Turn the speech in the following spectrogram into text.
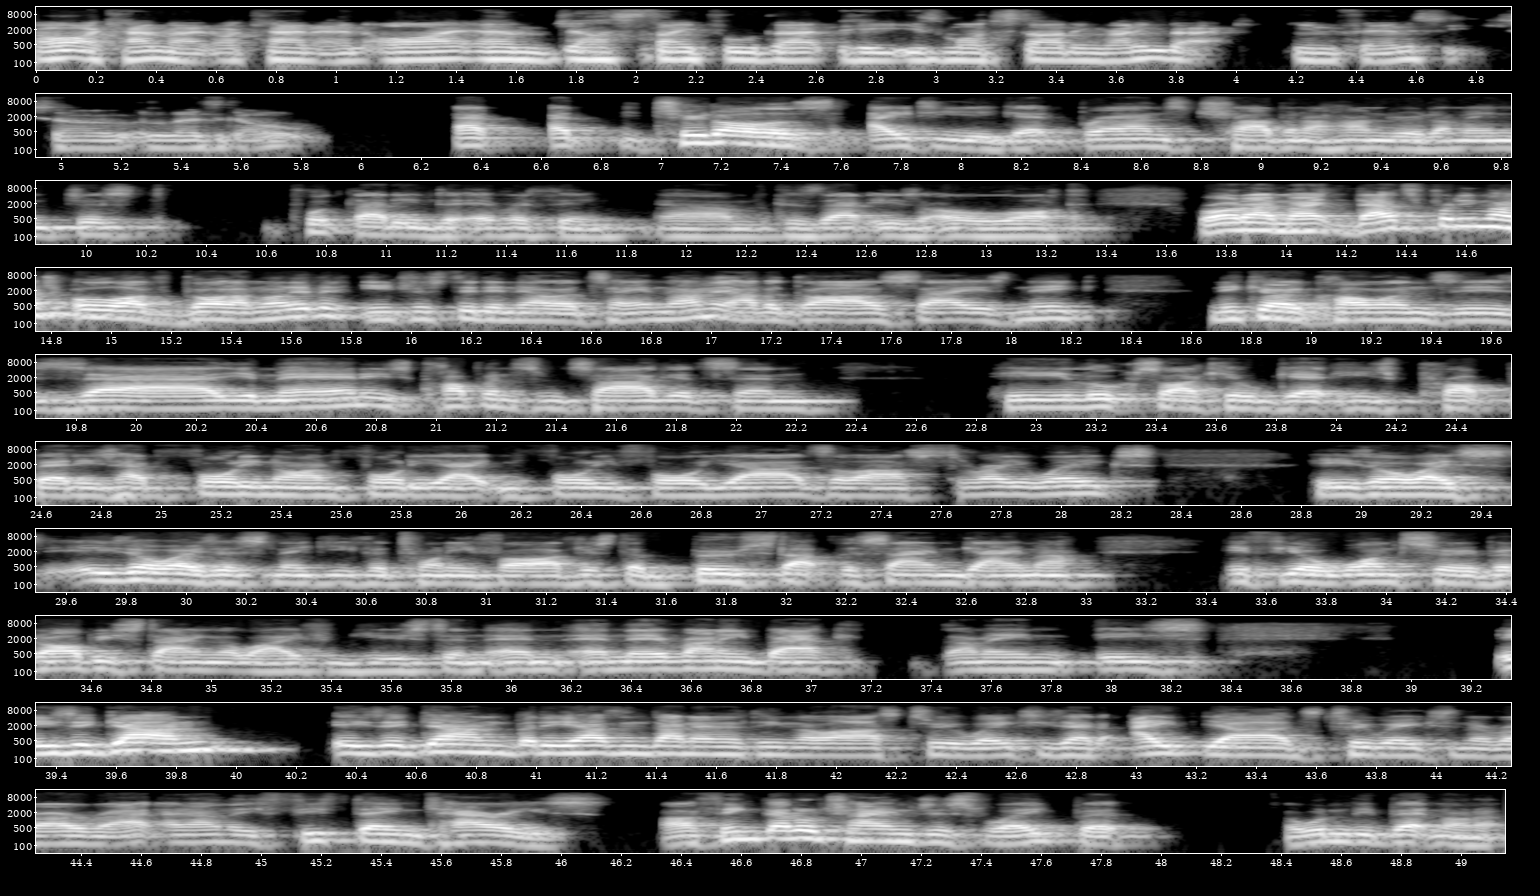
Oh, I can, mate. I can. And I am just thankful that he is my starting running back in fantasy. So let's go. At at two dollars eighty, you get Browns, Chubb, and hundred. I mean, just put that into everything um, because that is a lock. Righto, mate. That's pretty much all I've got. I'm not even interested in the other team. The only other guy I'll say is Nick. Nico Collins is uh, your man. He's copping some targets and he looks like he'll get his prop bet. He's had 49, 48, and 44 yards the last three weeks. He's always he's always a sneaky for 25, just to boost up the same gamer if you want to. But I'll be staying away from Houston and and their running back. I mean, he's he's a gun. He's a gun, but he hasn't done anything the last two weeks. He's had eight yards two weeks in a row, right, and only 15 carries. I think that'll change this week, but I wouldn't be betting on it.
